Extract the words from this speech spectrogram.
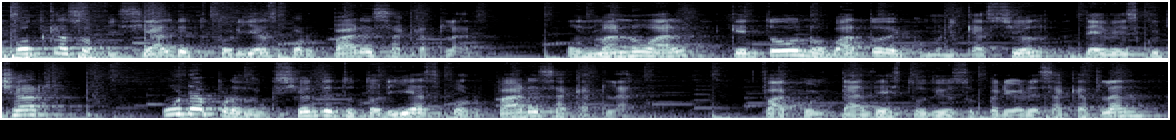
podcast oficial de Tutorías por Pares Acatlán, un manual que todo novato de comunicación debe escuchar, una producción de Tutorías por Pares Acatlán, Facultad de Estudios Superiores Acatlán,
